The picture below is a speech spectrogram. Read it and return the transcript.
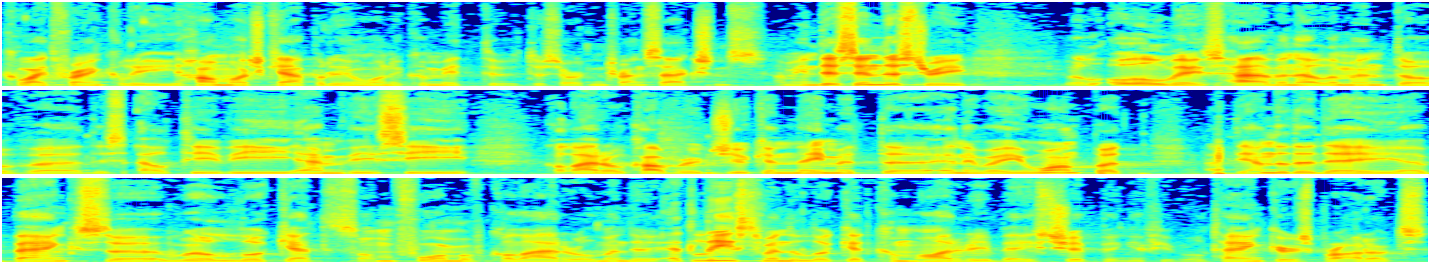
quite frankly, how much capital you want to commit to, to certain transactions. I mean, this industry will always have an element of this LTV, MVC, collateral coverage. You can name it uh, any way you want, but at the end of the day, uh, banks uh, will look at some form of collateral when they, at least when they look at commodity-based shipping, if you will, tankers, products,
